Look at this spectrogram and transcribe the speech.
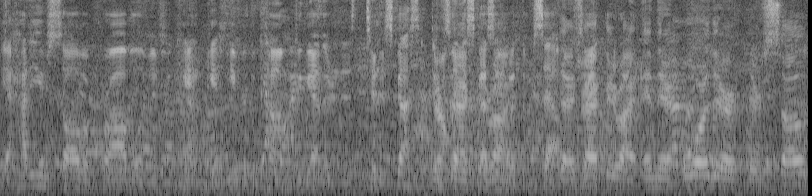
yeah, how do you solve a problem if you can't get people to come together to, to discuss it? They're exactly only discussing right. it with themselves. That's exactly right. And they're or they're they're so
